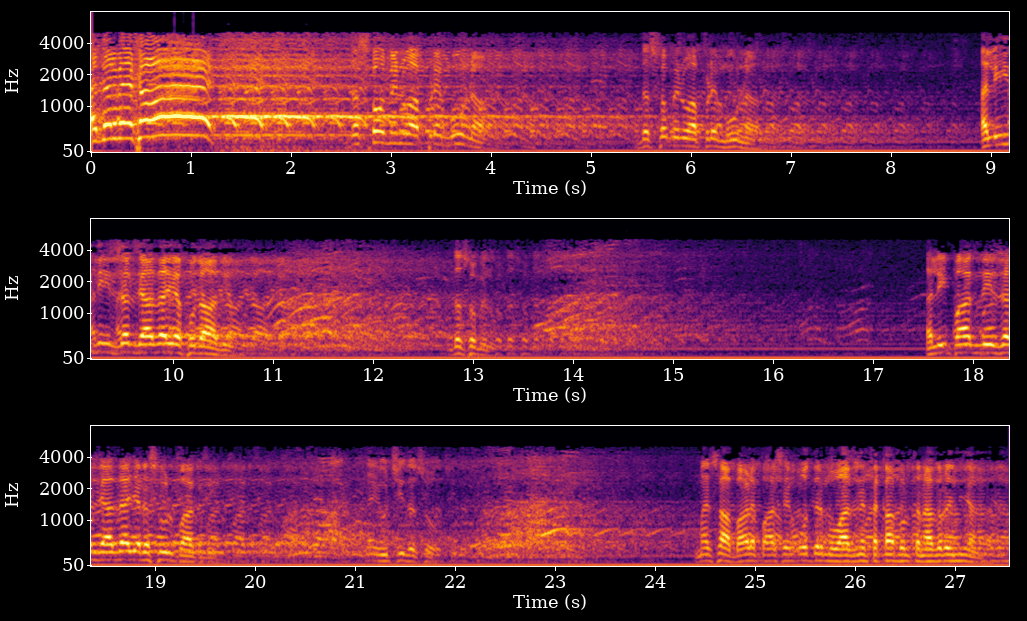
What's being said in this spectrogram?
ادھر ویخا دسو مینو اپنے منہ نہ۔ دسو مینو اپنے منہ نہ۔ علی دی عزت زیادہ یا خدا دی؟ دسو علی پاک دی عزت زیادہ یا رسول پاک دی؟ نہیں اچھی دسو۔ میں صاحب والے پاس ادھر موازنے تقابل تناظر نہیں جانا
